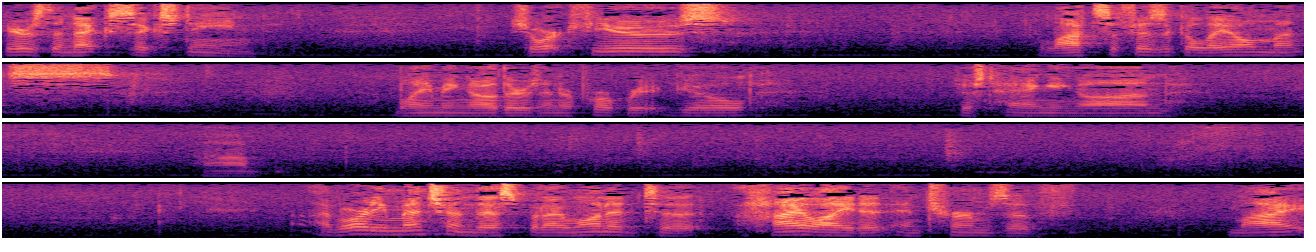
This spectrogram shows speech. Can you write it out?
here's the next 16. Short fuse, lots of physical ailments, blaming others, inappropriate guilt, just hanging on. Um, I've already mentioned this, but I wanted to highlight it in terms of my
